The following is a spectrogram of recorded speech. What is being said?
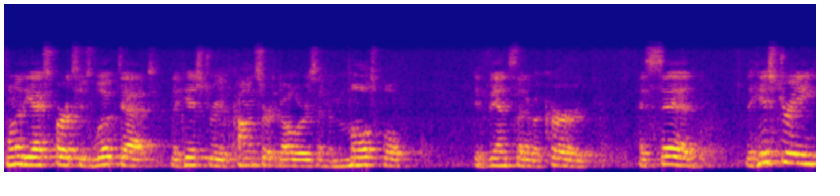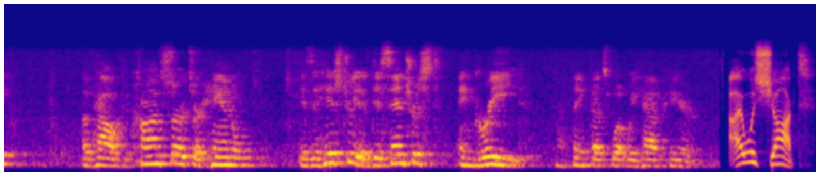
One of the experts who's looked at the history of concert goers and the multiple events that have occurred has said the history of how the concerts are handled is a history of disinterest and greed. I think that's what we have here. I was shocked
